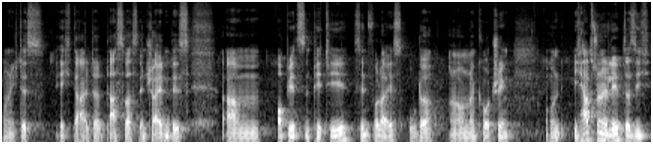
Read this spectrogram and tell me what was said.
und nicht das echte Alter, das, was entscheidend ist, ähm, ob jetzt ein PT sinnvoller ist oder ein Online-Coaching. Und ich habe schon erlebt, dass ich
